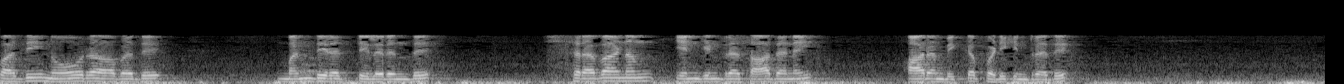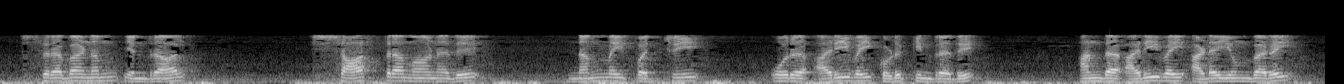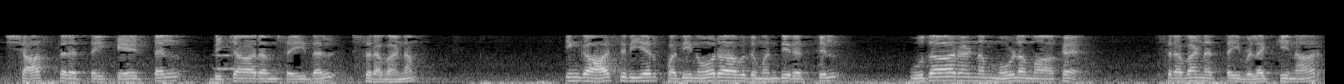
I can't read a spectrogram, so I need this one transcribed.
பதினோராவது மந்திரத்திலிருந்து சிரவணம் என்கின்ற சாதனை ஆரம்பிக்கப்படுகின்றது. சிரவணம் என்றால் சாஸ்திரமானது நம்மை பற்றி ஒரு அறிவை கொடுக்கின்றது. அந்த அறிவை அடையும் வரை சாஸ்திரத்தை கேட்டல் விசாரம் செய்தல் சிரவணம். இங்கு ஆசிரியர் பதினோராவது மந்திரத்தில் உதாரணம் மூலமாக சிரவணத்தை விளக்கினார்.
